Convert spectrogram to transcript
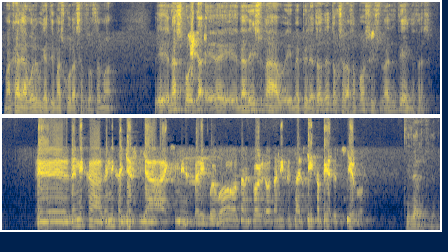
Μακάρι, αγόρι μου, γιατί μας κούρασε αυτό το θέμα. Ε, να σου πω, ε, ε, δηλαδή ήσουν με πυρετό, δεν το ξέρω αυτό. Πώς ήσουν, δηλαδή τι ένιωθες; Ε, δεν είχα, δεν είχα γεύση για έξι μήνες περίπου εγώ. Όταν, όταν είχα στην αρχή είχα πει εντατική εγώ. Τι λέει, φίλε μου.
